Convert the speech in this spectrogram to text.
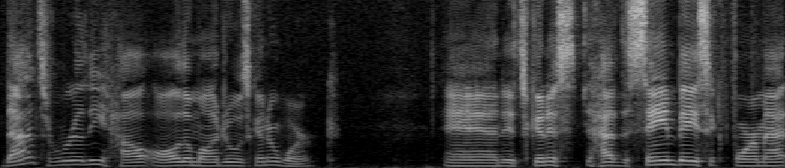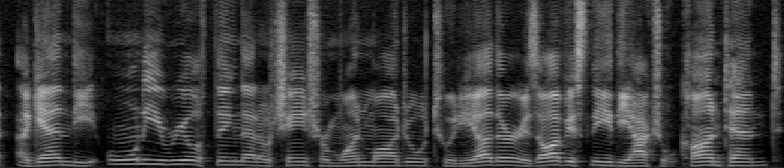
that's really how all the modules is going to work and it's going to have the same basic format. Again, the only real thing that'll change from one module to the other is obviously the actual content,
